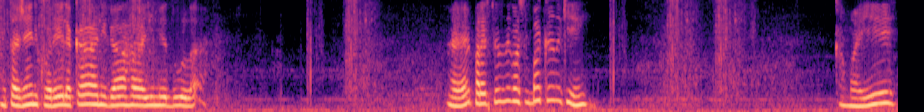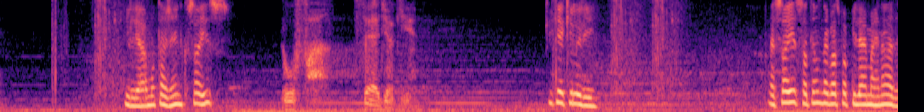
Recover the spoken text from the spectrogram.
Mutagênico, orelha, carne, garra e medula. É, parece que tem uns negócios bacanas aqui, hein? Calma aí. Ilhar mutagênico, só isso. Ufa, fede aqui. O que, que é aquilo ali? É só isso, só tem uns negócios pra pilhar e mais nada.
